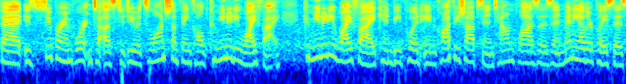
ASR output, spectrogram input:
that is super important to us to do is to launch something called community Wi-Fi. Community Wi-Fi can be put in coffee shops and town plazas and many other places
